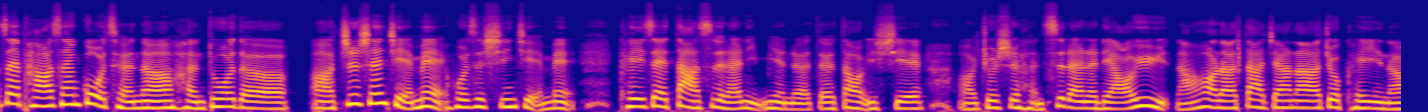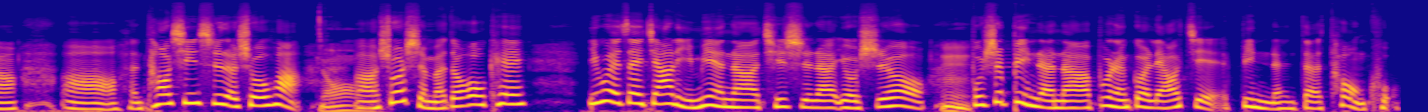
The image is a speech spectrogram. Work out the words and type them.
在爬山过程呢，很多的啊资深姐妹或是新姐妹，可以在大自然里面呢得到一些啊，就是很自然的疗愈。然后呢，大家呢就可以呢啊很掏心思的说话，啊说什么都 OK。因为在家里面呢，其实呢，有时候不是病人呢不能够了解病人的痛苦，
